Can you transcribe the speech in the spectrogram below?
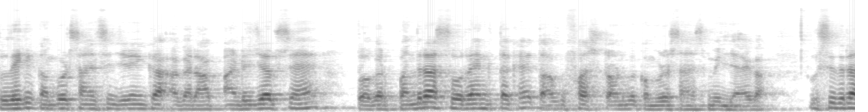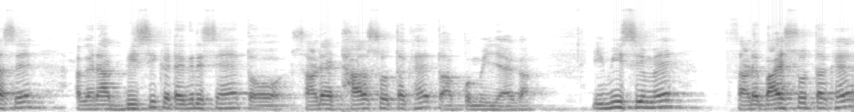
तो देखिए कंप्यूटर साइंस इंजीनियरिंग का अगर आप अनरिजर्व से हैं तो अगर पंद्रह रैंक तक है तो आपको फ़र्स्ट राउंड में कंप्यूटर साइंस मिल जाएगा। उसी तरह से अगर आप बीसी कैटेगरी से हैं तो साढ़े तक है तो आपको मिल जाएगा। ई e में साढ़े बाईस सौ तक है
